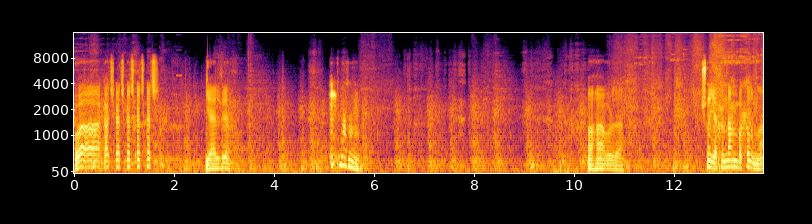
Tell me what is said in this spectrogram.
Vaa kaç kaç kaç kaç kaç. Geldi. Aha burada. Şuna yakından bir bakalım lan.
